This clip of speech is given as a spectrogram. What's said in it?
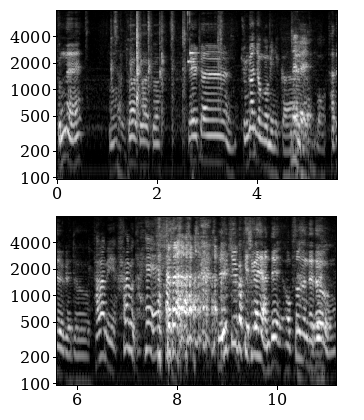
좋네. 어, 감사합니다. 좋아 좋아 좋아. 네, 일단 중간 점검이니까 네네. 뭐 다들 그래도 사람이 하라면 다 해. 일주일밖에 시간이 안 돼 없었는데도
